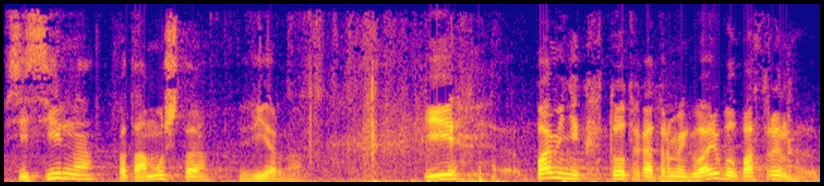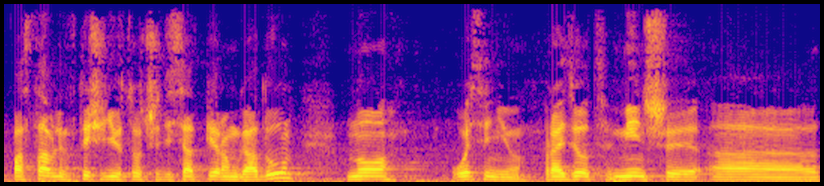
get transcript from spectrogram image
всесильно, потому что верно. И памятник, тот, о котором я говорю, был построен, поставлен в 1961 году, но осенью пройдет меньше э,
